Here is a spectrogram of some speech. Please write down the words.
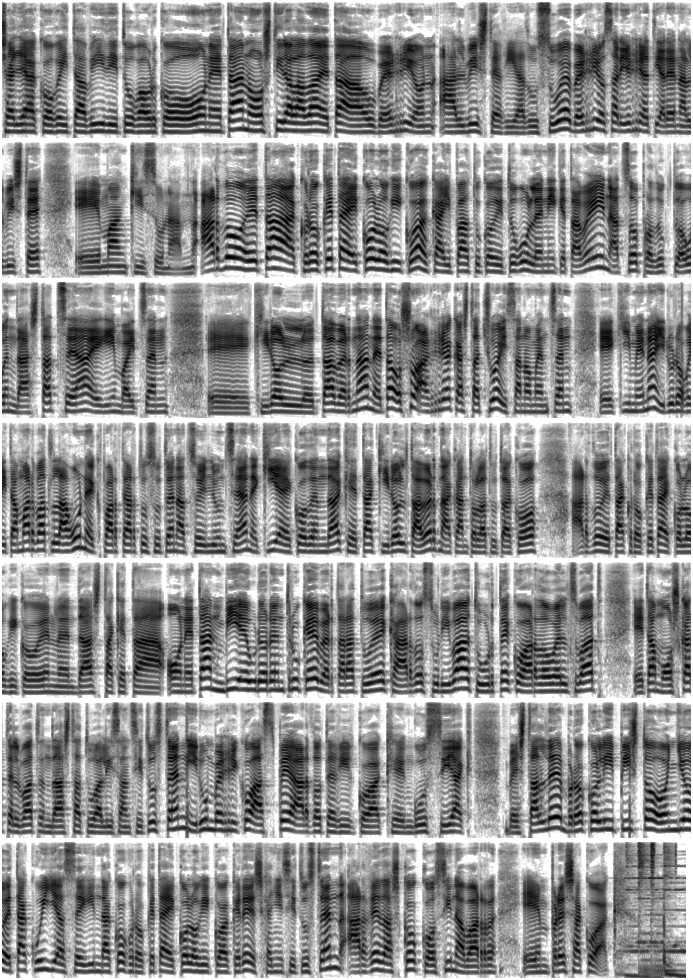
Otsailak hogeita bi ditu gaurko honetan, ostirala da eta hau berrion albistegia duzue, berriozari irretiaren albiste emankizuna. Ardo eta kroketa ekologikoak aipatuko ditugu lenik eta behin, atzo produktu hauen dastatzea egin baitzen e, Kirol Tabernan, eta oso arriak astatxua izan omentzen ekimena, irurogeita mar bat lagunek parte hartu zuten atzo iluntzean, ekia ekodendak eta Kirol Tabernak antolatutako ardo eta kroketa ekologikoen dastaketa honetan, bi euroren truke bertaratuek ardo zuri bat, urteko ardo beltz bat eta moskatel bat dastatu izan zituzten, irun berriko azpe ardotegikoak guztiak. Bestalde, brokoli, pisto, onjo eta kuila egindako kroketa ekologikoak ere eskaini zituzten argedasko kozinabar enpresakoak.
